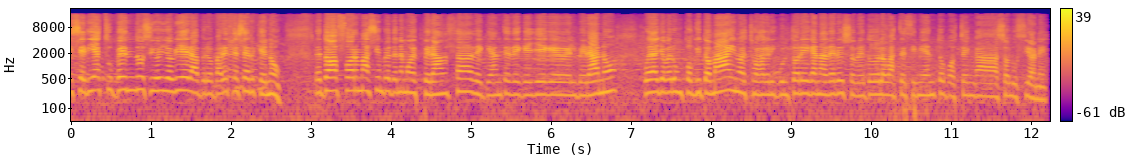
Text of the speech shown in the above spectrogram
y sería estupendo si hoy lloviera, pero parece ser que no. De todas formas, siempre tenemos esperanza de que antes de que llegue el verano pueda llover un poquito más y nuestros agricultores y ganaderos y sobre todo el abastecimiento pues tenga soluciones.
